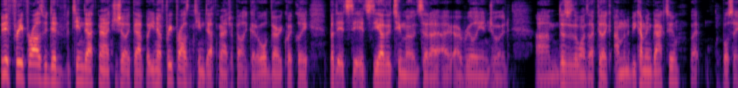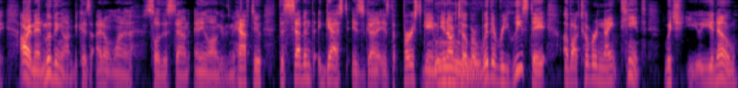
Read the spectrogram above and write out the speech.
We did free for alls, we did Team Deathmatch and shit like that. But you know, free for alls and Team Deathmatch, I felt like got old very quickly. But it's the it's the other two modes that I, I, I really enjoyed. Um, those are the ones I feel like I'm going to be coming back to, but we'll see. All right, man. Moving on because I don't want to slow this down any longer than we have to. The seventh guest is gonna is the first game in October with a release date of October 19th, which you, you know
